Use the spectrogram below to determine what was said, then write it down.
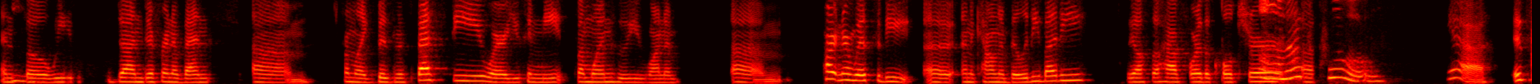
And mm-hmm. so we've done different events um, from like Business Bestie, where you can meet someone who you want to um, partner with to be a, an accountability buddy. We also have For the Culture. Oh, that's uh, cool yeah it's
